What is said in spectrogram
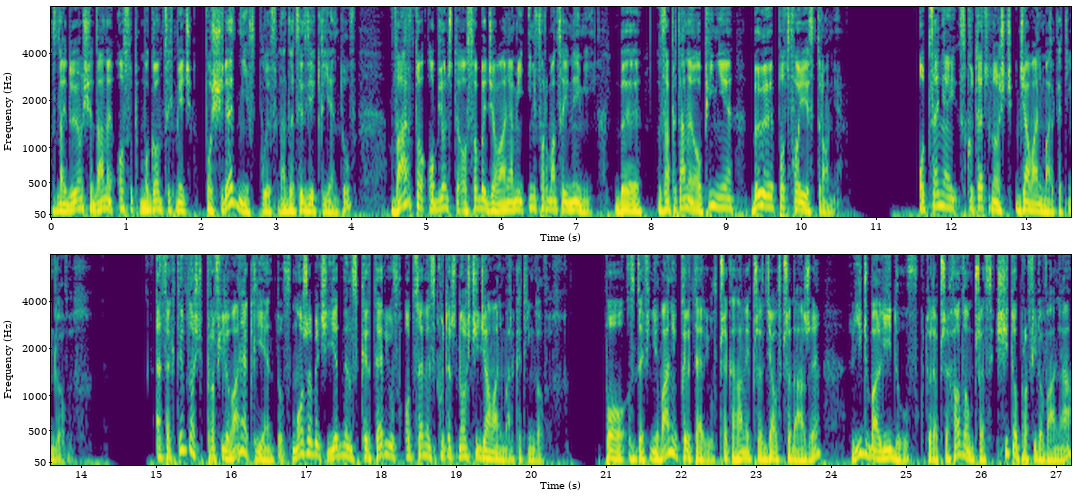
znajdują się dane osób mogących mieć pośredni wpływ na decyzje klientów, warto objąć te osoby działaniami informacyjnymi, by zapytane opinie były po Twojej stronie. Oceniaj skuteczność działań marketingowych. Efektywność profilowania klientów może być jednym z kryteriów oceny skuteczności działań marketingowych. Po zdefiniowaniu kryteriów przekazanych przez dział sprzedaży, liczba lidów, które przechodzą przez sito profilowania,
